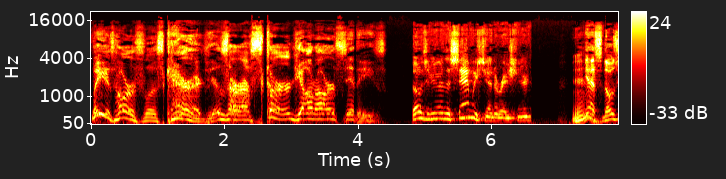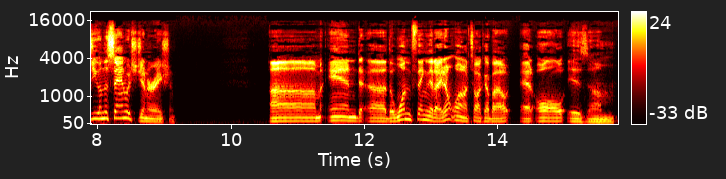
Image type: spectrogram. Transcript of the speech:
These horseless carriages are a scourge on our cities. Those of you in the sandwich generation, you're Yes, those of you in the sandwich generation. Um, and uh, the one thing that I don't want to talk about at all is um,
